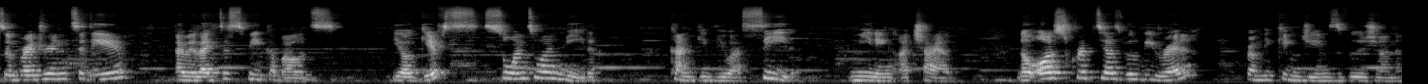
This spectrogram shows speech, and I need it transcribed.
So, brethren, today I would like to speak about your gifts sown to a need can give you a seed, meaning a child. Now, all scriptures will be read from the King James Version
